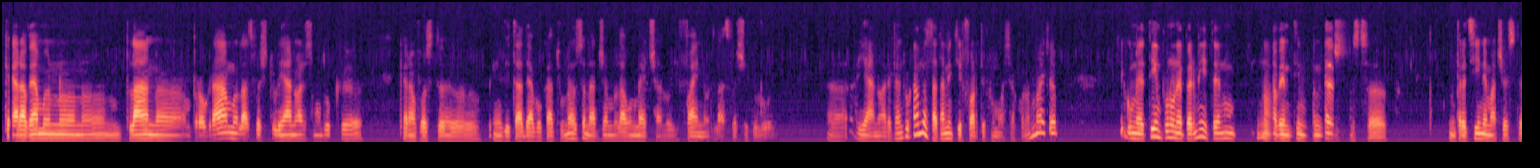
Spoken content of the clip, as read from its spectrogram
chiar aveam în, în, în plan, în program, la sfârșitul ianuarie să mă duc Chiar am fost uh, invitat de avocatul meu să mergem la un meci al lui Feyenoord la sfârșitul lui uh, ianuarie, pentru că am lăsat amintiri foarte frumoase acolo. Numai că, sigur, timpul nu ne permite, nu, nu avem timp să mergem, să întreținem aceste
